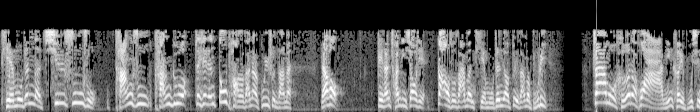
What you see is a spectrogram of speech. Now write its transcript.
铁木真的亲叔叔、堂叔、堂哥这些人都跑到咱那儿归顺咱们，然后给咱传递消息，告诉咱们铁木真要对咱们不利。扎木合的话您可以不信，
